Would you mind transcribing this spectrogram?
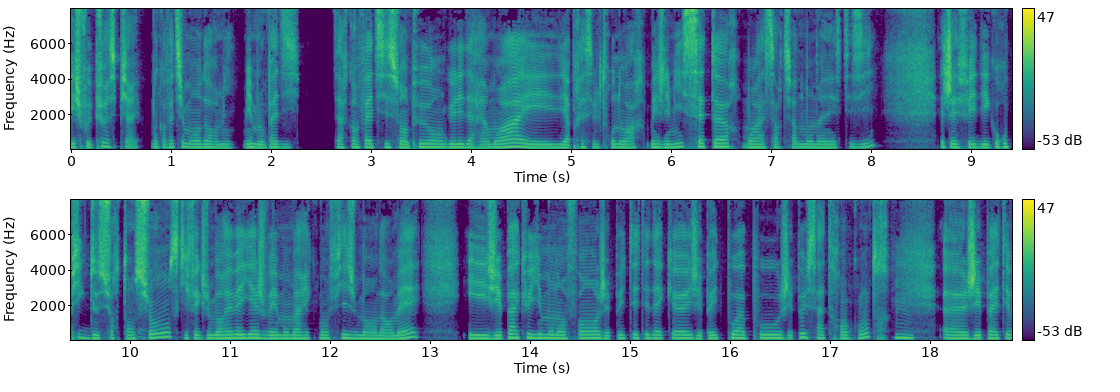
et je pouvais plus respirer. Donc en fait ils m'ont endormi, mais ils me l'ont pas dit. C'est-à-dire qu'en fait, ils sont un peu engueulés derrière moi et après, c'est le trou noir. Mais j'ai mis 7 heures, moi, à sortir de mon anesthésie. J'ai fait des gros pics de surtension, ce qui fait que je me réveillais, je voyais mon mari que mon fils, je me rendormais. Et j'ai pas accueilli mon enfant, j'ai pas eu de tété d'accueil, j'ai pas eu de peau à peau, j'ai pas eu cette rencontre. Mm. Euh, j'ai pas été,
